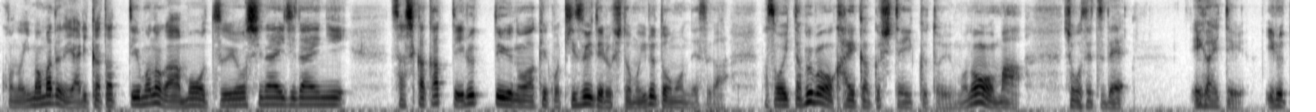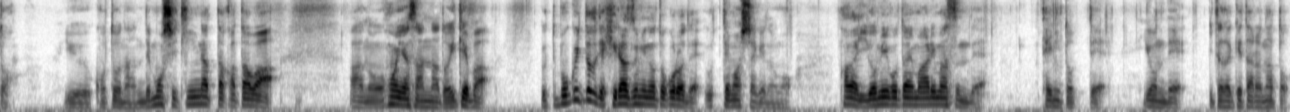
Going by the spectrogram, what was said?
この今までのやり方っていうものがもう通用しない時代に差し掛かっているっていうのは結構気づいてる人もいると思うんですが、そういった部分を改革していくというものを、まあ、小説で描いているということなんで、もし気になった方は、あの、本屋さんなど行けば、僕行った時は平積みのところで売ってましたけども、かなり読み応えもありますんで、手に取って読んでいただけたらなと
